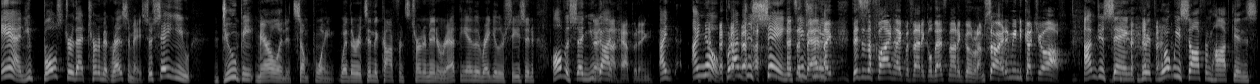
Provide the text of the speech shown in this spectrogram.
and you bolster that tournament resume. So, say you do beat Maryland at some point, whether it's in the conference tournament or at the end of the regular season, all of a sudden you That's got. not happening. I I know, but I'm just saying. That's a bad you, hype. This is a fine hypothetical. That's not a good one. I'm sorry. I didn't mean to cut you off. I'm just saying, with what we saw from Hopkins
